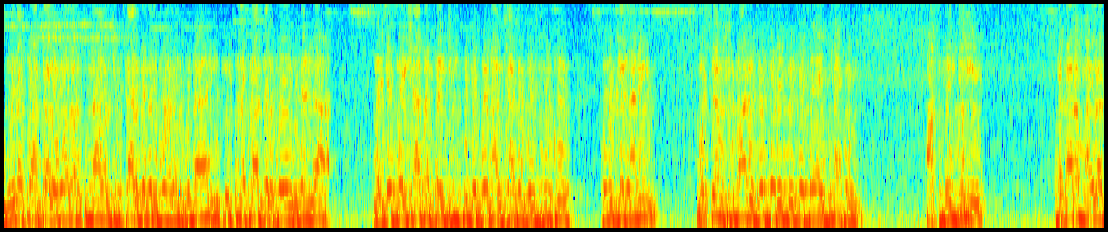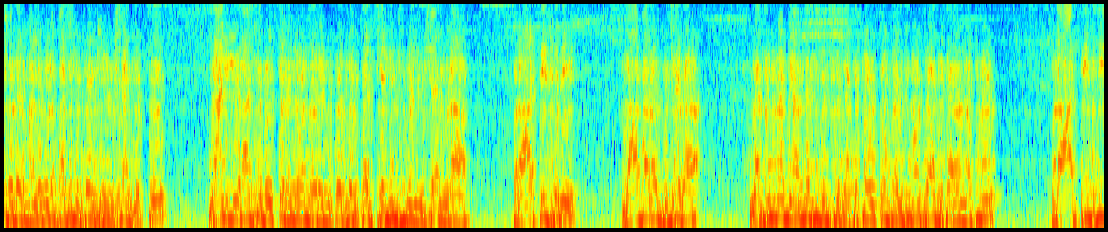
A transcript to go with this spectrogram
దూర ప్రాంతాలు పోవాలనుకున్నా వాళ్ళ చుట్టాల దగ్గర పోవాలనుకున్నా ఇంక ఇతర ప్రాంతాలు పోయే విధంగా మరి డెబ్బై శాతం పై చిరుకు డెబ్బై నాలుగు శాతం పై చిరుకు కొనుట్లు కానీ మొత్తం సుమారు డెబ్బై రెండు డెబ్బై ఐదు శాతం అక్కడ నుంచి ప్రకారం మహిళా సోదరి మళ్ళీ కూడా బస్సులు పెంచిన విషయాన్ని చెప్తూ దానికి రాష్ట్ర ప్రభుత్వం రెండు వందల రెండు కోట్ల రూపాయలు చెల్లించిందనే విషయాన్ని కూడా మరి ఆర్టీసీని లాభాల దిశగా గతంలో మీ అందరికీ తెలుసు గత ప్రభుత్వం పది సంవత్సరాల అధికారం ఉన్నప్పుడు మరి ఆర్టీసీ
